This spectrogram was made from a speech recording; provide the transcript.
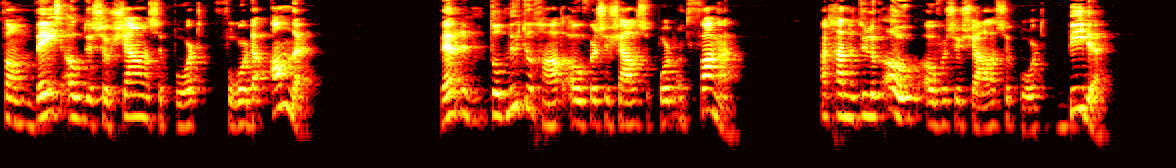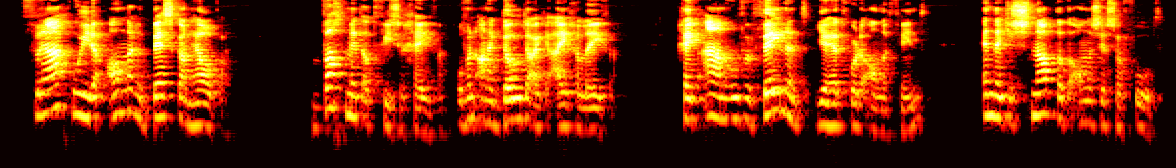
Van wees ook de sociale support voor de ander. We hebben het tot nu toe gehad over sociale support ontvangen. Maar het gaat natuurlijk ook over sociale support bieden. Vraag hoe je de ander het best kan helpen. Wacht met adviezen geven of een anekdote uit je eigen leven. Geef aan hoe vervelend je het voor de ander vindt en dat je snapt dat de ander zich zo voelt.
